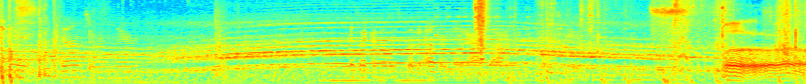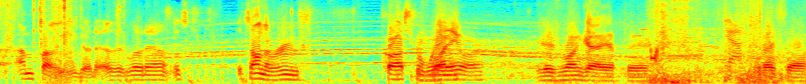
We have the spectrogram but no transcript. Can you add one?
Guns are in there. I can always go to other loadout. Uh, I'm probably gonna go to other loadout. It's it's on the roof, across from where they are. There's one guy up there Yeah. that I saw.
